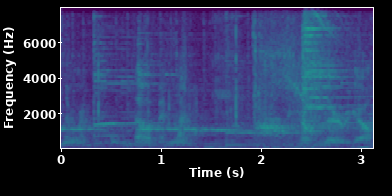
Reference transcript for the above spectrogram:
Never mind. That would have been fun. Oh, there we go.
